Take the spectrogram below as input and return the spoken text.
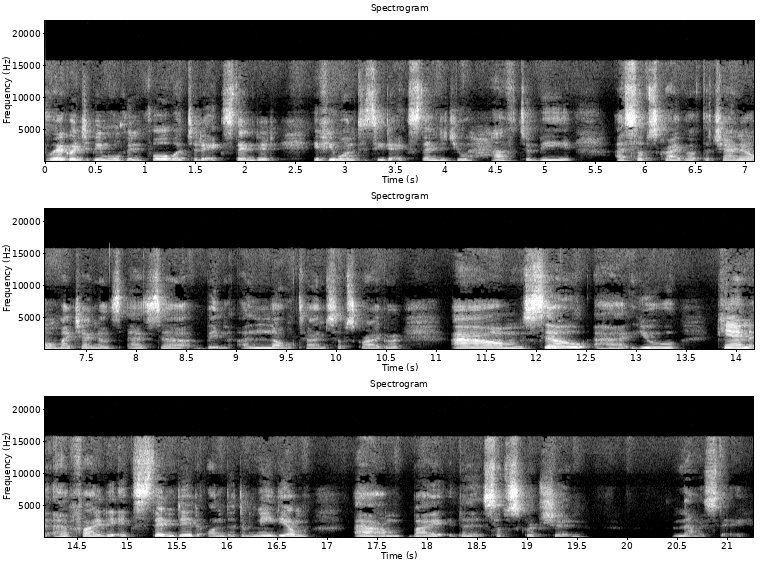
we're going to be moving forward to the extended. If you want to see the extended, you have to be a subscriber of the channel. My channel has uh, been a long time subscriber. Um, so uh, you can find it extended under the medium um, by the subscription. Namaste.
